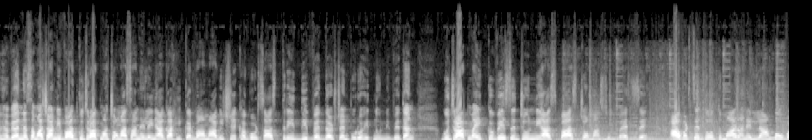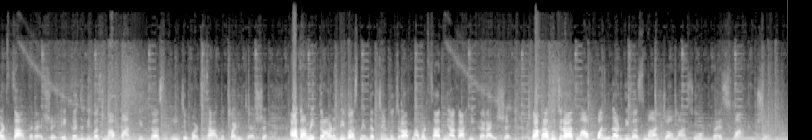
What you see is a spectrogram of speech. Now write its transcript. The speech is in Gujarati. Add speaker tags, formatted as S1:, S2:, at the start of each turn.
S1: અને હવે અન્ય સમાચારની વાત, ગુજરાતમાં ચોમાસાને લઈને આગાહી કરવામાં આવી છે. ખગોળશાસ્ત્રી દિવ્ય દર્શન પુરોહિતનું નિવેદન. ગુજરાતમાં એકવીસ જૂનની આસપાસ ચોમાસું બેસશે. આ વર્ષે ધોધમાર અને લાંબો વરસાદ રહેશે. એક જ દિવસમાં પાંચથી દસ ઇંચ વરસાદ પડી જશે. આગામી ત્રણ દિવસની દક્ષિણ ગુજરાતમાં વરસાદની આગાહી કરાઈ છે. તો આખા ગુજરાતમાં પંદર દિવસમાં ચોમાસું બેસવાનું છે.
